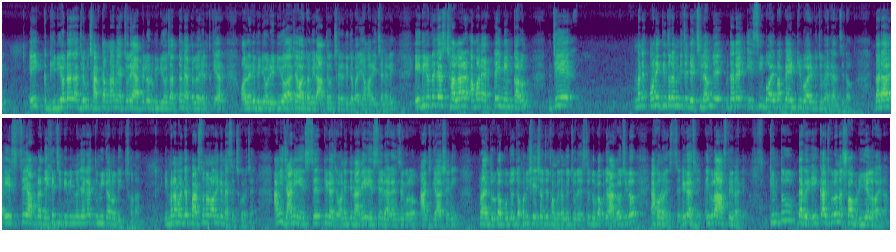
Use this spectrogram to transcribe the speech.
এই ভিডিওটা আজকে আমি ছাড়তাম না, আমি অ্যাকচুয়ালি অ্যাপেলোর video ছাড়তাম Apollo health care already video radio আছে, হয়তো আমি রাতেও ছেড়ে দিতে পারি আমার এই চ্যানেলেই এই ভিডিওটা জাস্ট ছাড়ার আমার একটাই মেন কারণ যে মানে অনেক দিন ধরে আমি নিচে দেখছিলাম যে, যারা এসি বয় বা প্যান্ট্রি বয়ের কিছু ভ্যাকান্সি দাও যারা এসছে, আমরা দেখেছি বিভিন্ন জায়গায়, তুমি কেন দিচ্ছ না? ইনফ্যাক্ট আমার যে পার্সোনাল অনেকে মেসেজ করেছে। আমি জানি এসছে, ঠিক আছে অনেক দিন আগেই এসছে ভ্যাকান্সিগুলো আজকে আসেনি। প্রায় দুর্গাপুজো, যখনই শেষ হয়েছে, সঙ্গে সঙ্গে চলে এসছে। দুর্গাপুজোর আগেও ছিল, এখনও এসছে, ঠিক আছে? এগুলো আসতেই থাকে। কিন্তু দেখো, এই কাজগুলো না সব রিয়েল হয় না।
